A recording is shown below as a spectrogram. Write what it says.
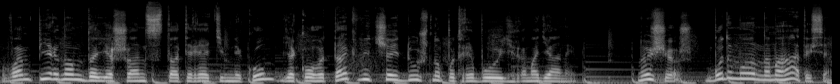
вампір нам дає шанс стати рятівником, якого так відчайдушно потребують громадяни. Ну що ж, будемо намагатися.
